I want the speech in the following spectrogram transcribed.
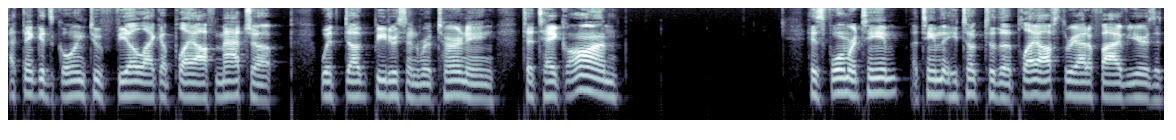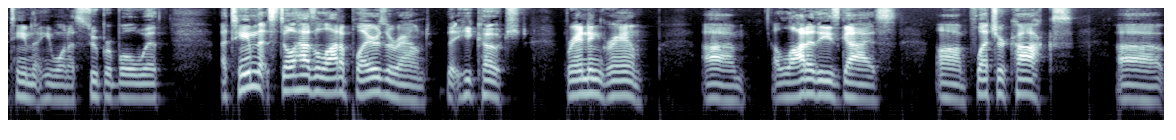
I think it's going to feel like a playoff matchup with Doug Pederson returning to take on his former team, a team that he took to the playoffs three out of five years, a team that he won a Super Bowl with, a team that still has a lot of players around that he coached. Brandon Graham, um, a lot of these guys, um, Fletcher Cox, uh,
